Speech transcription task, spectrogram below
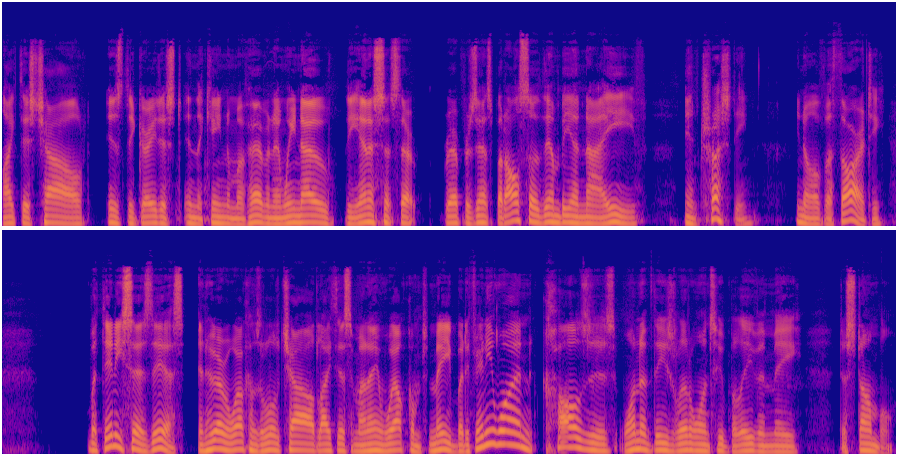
like this child is the greatest in the kingdom of heaven. And we know the innocence that represents, but also them being naive and trusting, you know, of authority. But then he says this, and whoever welcomes a little child like this in my name welcomes me. But if anyone causes one of these little ones who believe in me to stumble,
